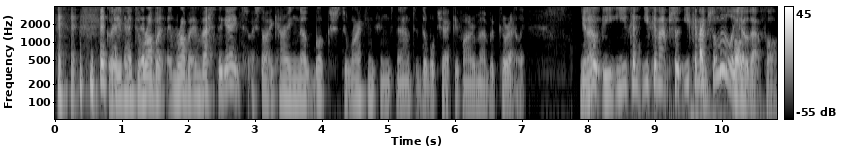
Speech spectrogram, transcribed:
Good evening to Robert. Robert investigates. I started carrying notebooks to writing things down to double check if I remembered correctly. You know, you can you can absolutely you can absolutely go that far.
